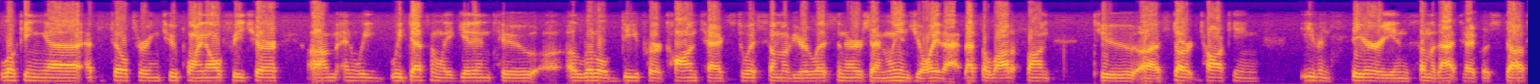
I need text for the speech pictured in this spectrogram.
looking uh, at the filtering 2.0 feature, um, and we we definitely get into a, a little deeper context with some of your listeners, and we enjoy that. That's a lot of fun to uh, start talking even theory and some of that type of stuff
